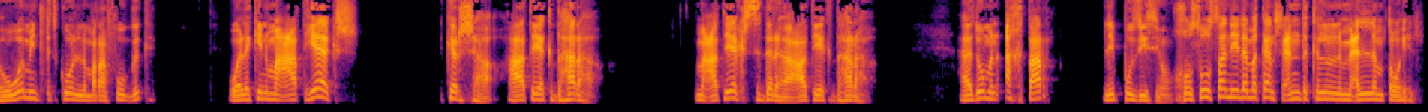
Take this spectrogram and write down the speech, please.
هو من تكون المرأة فوقك ولكن ما عاطياكش كرشها عاطياك ظهرها. ما عاطياكش صدرها عاطياك ظهرها. هادو من أخطر les positions خصوصا إلا ما كانش عندك المعلم طويل.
